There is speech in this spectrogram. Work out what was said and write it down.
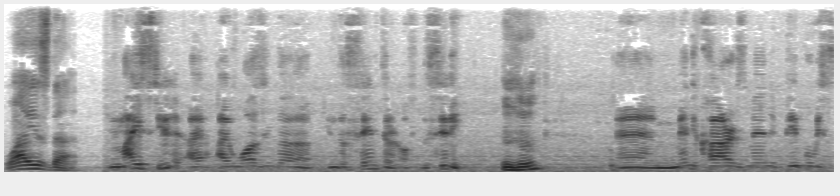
Why is that? In my city I, I was in the in the center of the city. Mm-hmm. and many cars many people with,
